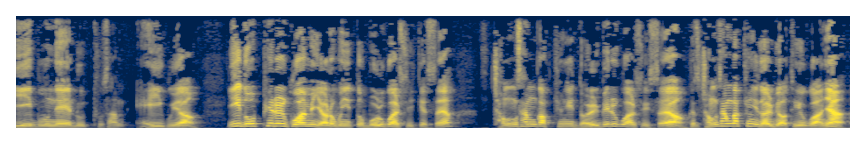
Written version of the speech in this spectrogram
2분의 루트 3a고요. 이 높이를 구하면 여러분이 또 뭘 구할 수 있겠어요? 정삼각형의 넓이를 구할 수 있어요. 그래서 정삼각형의 넓이 어떻게 구하냐?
